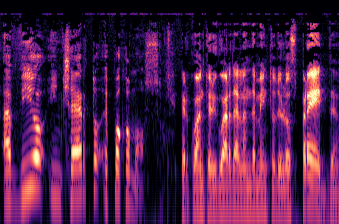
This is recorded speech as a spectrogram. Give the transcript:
avvio incerto e poco mosso. Per quanto riguarda l'andamento dello spread?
